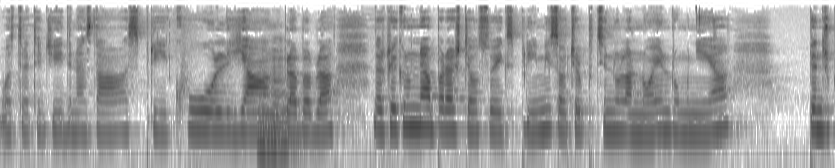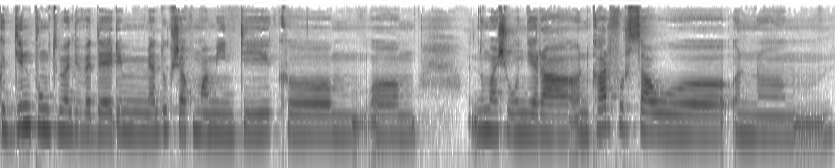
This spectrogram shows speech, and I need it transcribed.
uh, o strategie din asta spre cool, young, uh-huh. bla bla bla, dar cred că nu neapărat știau să o exprimi sau cel puțin nu la noi în România. Uh, pentru că, din punctul meu de vedere, mi-aduc și acum aminte că um, nu mai știu unde era, în Carrefour sau uh, în, um,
